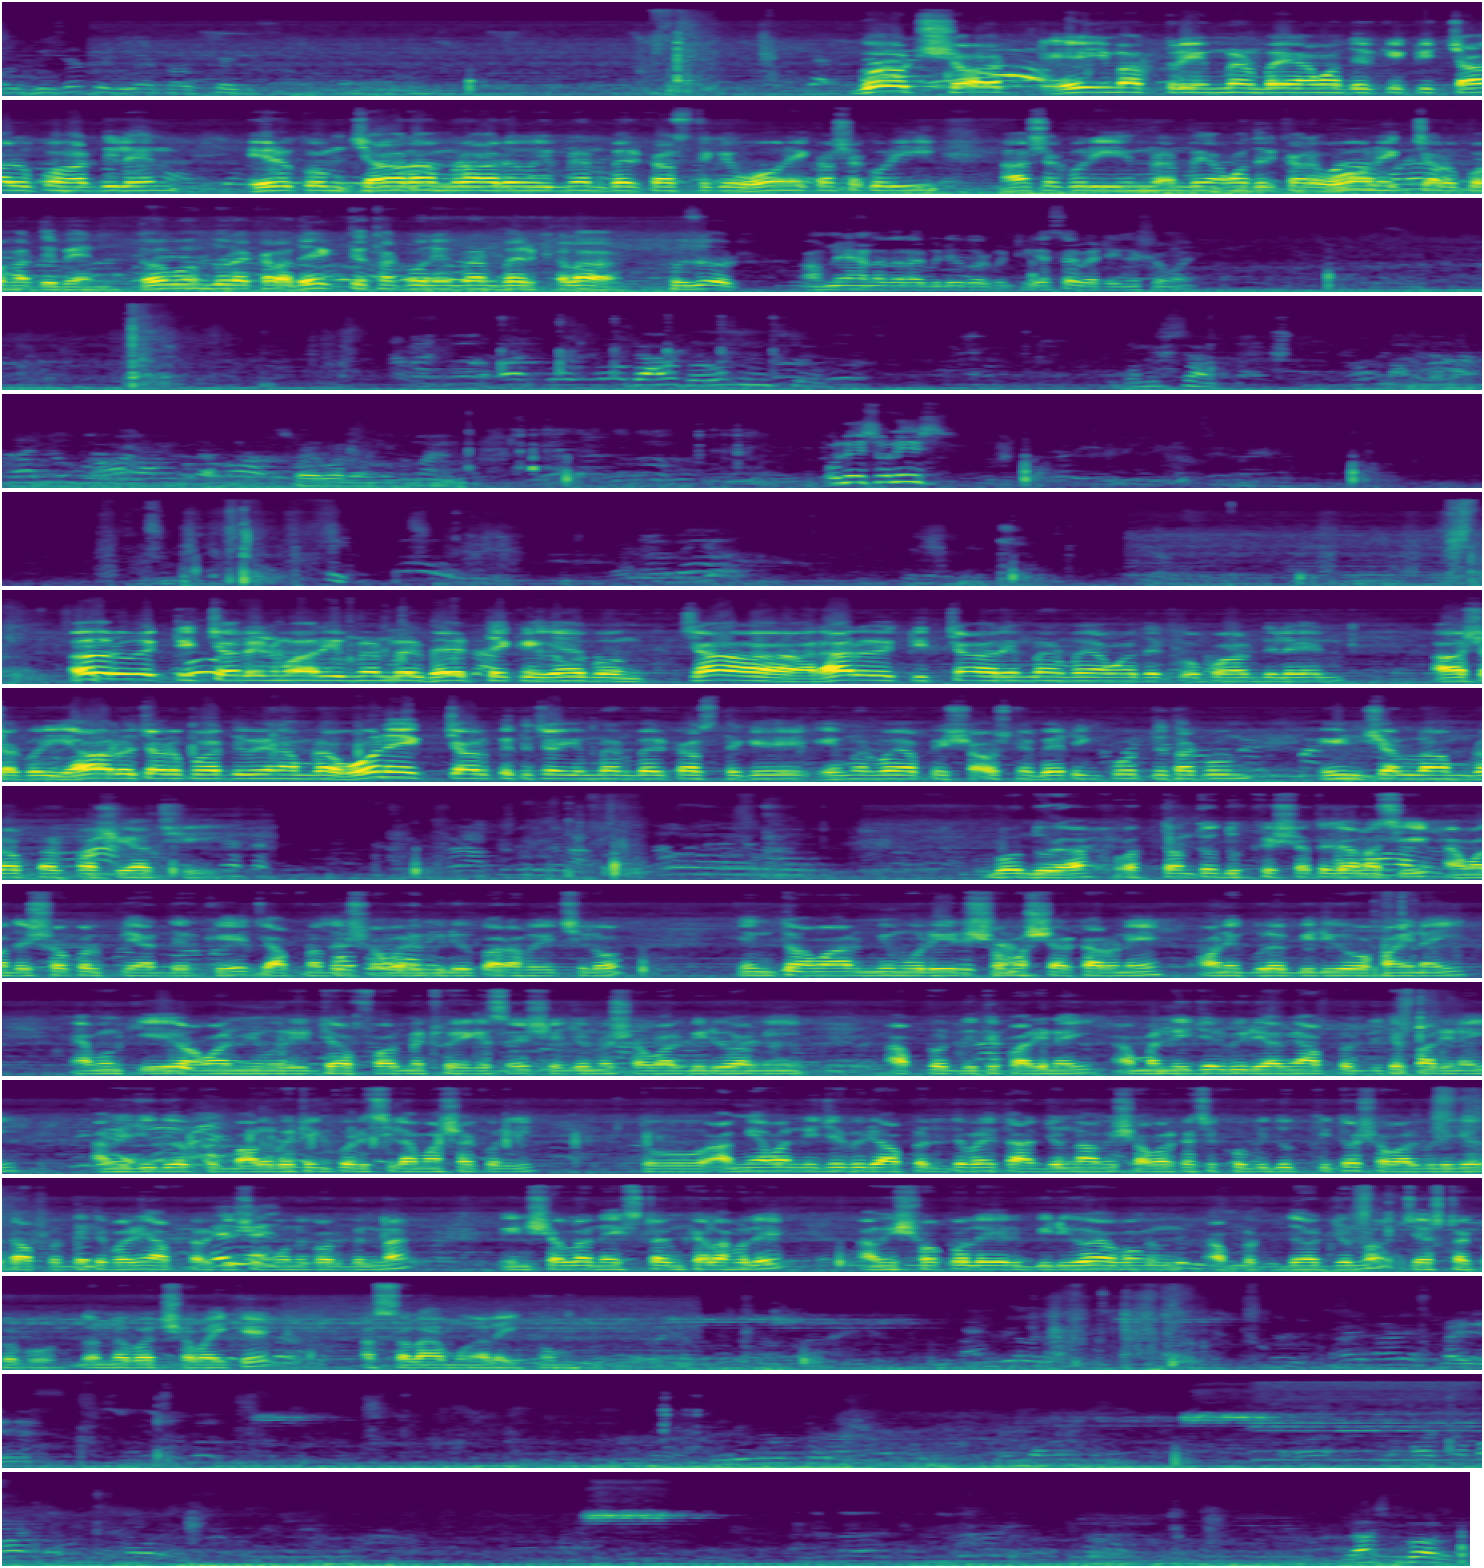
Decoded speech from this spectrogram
ওই ভিজা তো লিয়ার দশ গুড শট। এই মাত্র ইমরান ভাই আমাদেরকে একটি চার উপহার দিলেন। এরকম চার আমরা আরও ইমরান ভাইয়ের কাছ থেকে অনেক আশা করি। আশা করি ইমরান ভাই আমাদেরকে আরও অনেক চার উপহার দিবেন। তো বন্ধুরা খেলা দেখতে থাকুন ইমরান ভাইয়ের খেলা। হুজুর আপনি হানা দ্বারা ভিডিও করবেন ঠিক আছে? ব্যাটিংয়ের সময়। অনুষ্ঠান উনিশ উনিশ আরও একটি চারের মার ইমরান ভাইয়ের ব্যাট থেকে এবং চার, আরও একটি চার ইমরান ভাই আমাদেরকে উপহার দিলেন। আশা করি আরও চার উপহার দিবেন। আমরা অনেক চার পেতে চাই ইমরান ভাইয়ের কাছ থেকে। ইমরান ভাই, আপনি সাহস নিয়ে ব্যাটিং করতে থাকুন। ইনশাল্লাহ আমরা আপনার পাশে আছি। বন্ধুরা অত্যন্ত দুঃখের সাথে জানাচ্ছি আমাদের সকল প্লেয়ারদেরকে যে আপনাদের সবারই ভিডিও করা হয়েছিল। কিন্তু আমার মেমোরির সমস্যার কারণে অনেকগুলো ভিডিও হয় নাই। এমনকি আমার মেমোরিটা ফরম্যাট হয়ে গেছে সেজন্য সবার ভিডিও আমি আপলোড দিতে পারি নাই। আমার নিজের ভিডিও আমি আপলোড দিতে পারি নাই। আমি যদিও খুব ভালো ব্যাটিং করেছিলাম আশা করি। তো আমি আমার নিজের ভিডিও আপলোড দিতে পারি তার জন্য আমি সবার কাছে খুবই দুঃখিত। সবার ভিডিও যেহেতু আপলোড দিতে পারিনি আপনারা কিছু মনে করবেন না। ইনশাল্লাহ নেক্সট টাইম খেলা হলে আমি সকলের ভিডিও এবং আপলোড দেওয়ার জন্য চেষ্টা করব। ধন্যবাদ সবাইকে। আসসালামু আলাইকুম। লাস্ট বল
